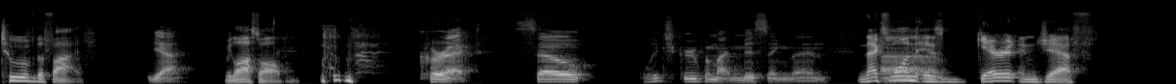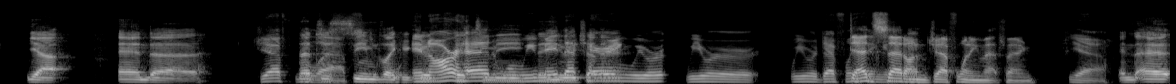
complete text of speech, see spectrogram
two of the five yeah, we lost all of them correct. So which group am I missing then? next one is Um, garrett and jeff Yeah, and uh Jeff. that collapsed. just seemed like a good in our head when we They made that each other. pairing. We were we were we were definitely dead thinking set on Jeff- jeff winning that thing Yeah, And uh,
